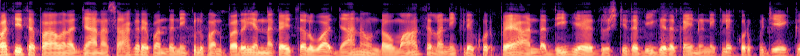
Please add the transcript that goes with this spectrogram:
ಪತಿತ ಪಾವನ ಜ್ಞಾನ ಸಾಗರೆ ಪಂದ ನಿಕುಲು ಪನ್ಪರು ಎನ್ನ ಕೈತಲು ವಾ ಜ್ಞಾನ ಉಂಡವು ಮಾತಲ್ಲ ನಿಕ್ಲೆ ಕೊರ್ಪೆ, ಆಂಡ ದಿವ್ಯ ದೃಷ್ಟಿದ ಬೀಗದ ಕೈನು ನಿಕ್ಲೆ ಕೊರ್ಪು ಜೇಕ್.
